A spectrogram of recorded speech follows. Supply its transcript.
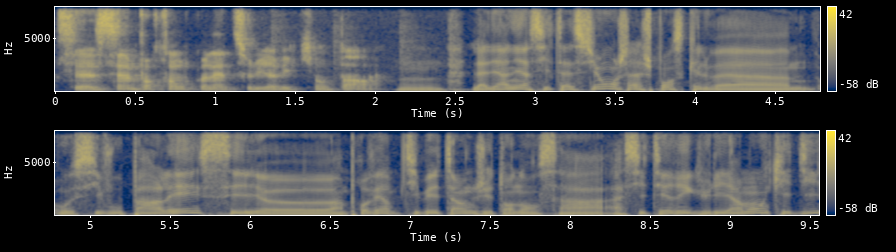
c'est important de connaître celui avec qui on parle. Hmm. La dernière citation, je pense qu'elle va aussi vous parler. C'est euh, un proverbe tibétain que j'ai tendance à, citer régulièrement qui dit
